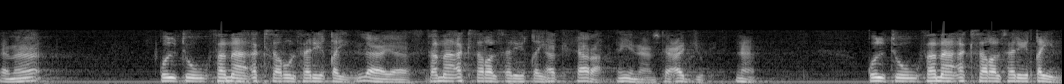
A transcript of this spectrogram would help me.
فما قلت فما أكثر الفريقين. لا يا أخي. فما أكثر الفريقين. أكثر. أي نعم تعجب. نعم. قلت فما أكثر الفريقين.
